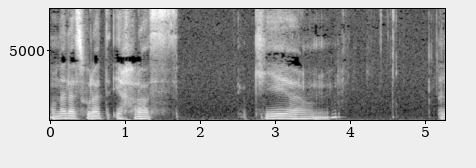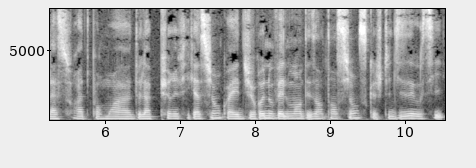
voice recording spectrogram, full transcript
on a la sourate Ikhlas qui est euh, la sourate pour moi de la purification quoi et du renouvellement des intentions, ce que je te disais aussi.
